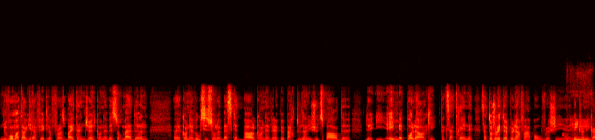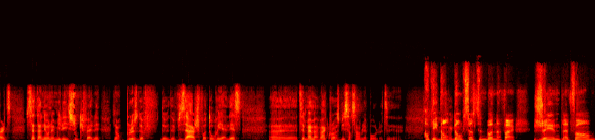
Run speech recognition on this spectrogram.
Nouveau moteur graphique, le Frostbite Engine qu'on avait sur Madden, euh, qu'on avait aussi sur le basketball, qu'on avait un peu partout dans les jeux de sport de, de EA, mais pas le hockey. Fait que ça traînait. Ça a toujours été un peu l'enfant pauvre chez euh, Electronic Arts. Cette année, on a mis les sous qu'il fallait. Donc, plus de, de, visages photoréalistes. Euh, même avant, Crosby, ça ressemblait pas. Là, OK, donc, donc ça, c'est une bonne affaire. J'ai une plateforme,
